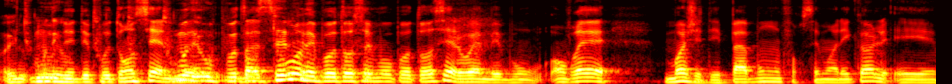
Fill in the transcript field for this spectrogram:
tout le monde est des potentiels. Tout, le monde est bah, potentiel. tout le monde est potentiellement potentiel, ouais, mais bon, en vrai, moi, j'étais pas bon forcément à l'école et,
